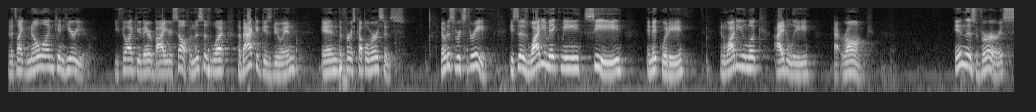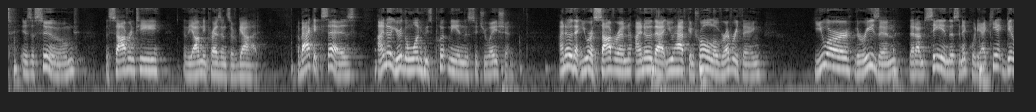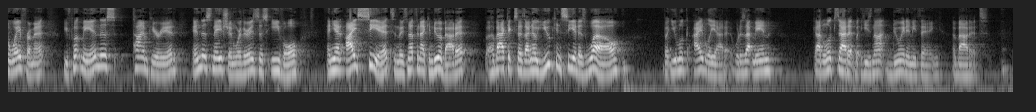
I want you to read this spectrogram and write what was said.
and it's like no one can hear you. You feel like you're there by yourself. And this is what Habakkuk is doing in the first couple verses. Notice verse 3. He says, Why do you make me see iniquity, and why do you look idly at wrong? In this verse is assumed the sovereignty and the omnipresence of God. Habakkuk says, I know you're the one who's put me in this situation. I know that you are sovereign. I know that you have control over everything. You are the reason that I'm seeing this iniquity. I can't get away from it. You've put me in this time period, in this nation where there is this evil, and yet I see it, and there's nothing I can do about it. But Habakkuk says, I know you can see it as well, but you look idly at it. What does that mean? God looks at it, but he's not doing anything about it.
